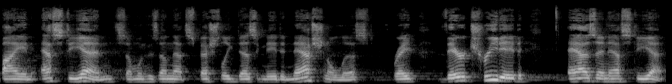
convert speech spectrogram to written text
by an SDN, someone who's on that specially designated national list, right, they're treated as an SDN.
